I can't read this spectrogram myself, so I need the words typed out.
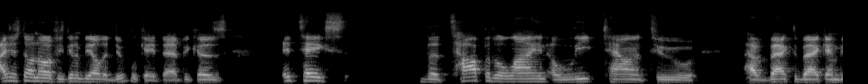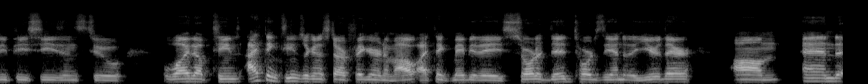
I just don't know if he's going to be able to duplicate that because it takes the top of the line elite talent to have back-to-back MVP seasons to light up teams. I think teams are going to start figuring them out. I think maybe they sort of did towards the end of the year there. Um, and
